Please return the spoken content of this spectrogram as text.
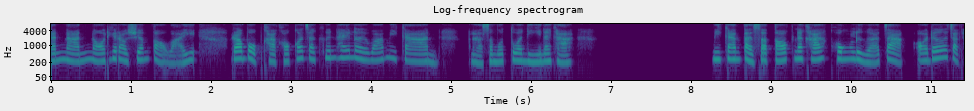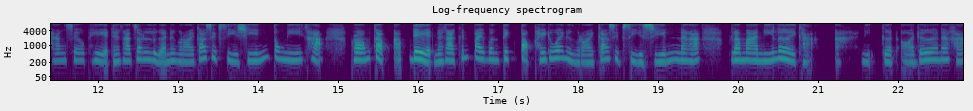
นั้นๆ เนาะที่เราเชื่อมต่อไว้ ระบบค่ะ เขาก็จะขึ้นให้เลยว่ามีการ อ่า สมมติตัวนี้นะคะ มีการตัดสต็อกนะคะ คงเหลือจากออเดอร์จากทางเซลล์เพจนะคะ จนเหลือ 194 ชิ้นตรงนี้ค่ะ พร้อมกับอัปเดตนะคะ ขึ้นไปบน TikTok ให้ด้วย 194 ชิ้นนะคะ ประมาณนี้เลยค่ะ อะ นี่เกิดออเดอร์นะคะ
